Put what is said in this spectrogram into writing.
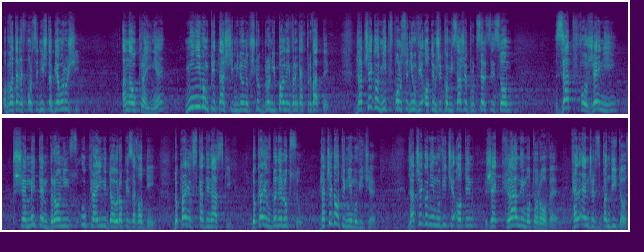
obywatele w Polsce, niż na Białorusi. A na Ukrainie minimum 15 milionów sztuk broni palnej w rękach prywatnych. Dlaczego nikt w Polsce nie mówi o tym, że komisarze brukselscy są zatrwożeni przemytem broni z Ukrainy do Europy Zachodniej, do krajów skandynawskich, do krajów Beneluxu. Dlaczego o tym nie mówicie? Dlaczego nie mówicie o tym, że klany motorowe, Hell Angels, Banditos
